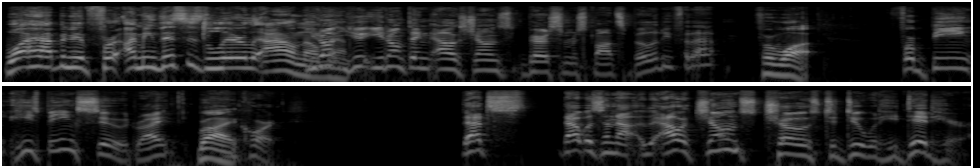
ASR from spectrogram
what happened if for, I mean, this is literally, I don't know. you don't you, you don't think Alex Jones bears some responsibility for that? for what? For being he's being sued, right? Right. In court. That's that was an Alex Jones chose to do what he did here,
